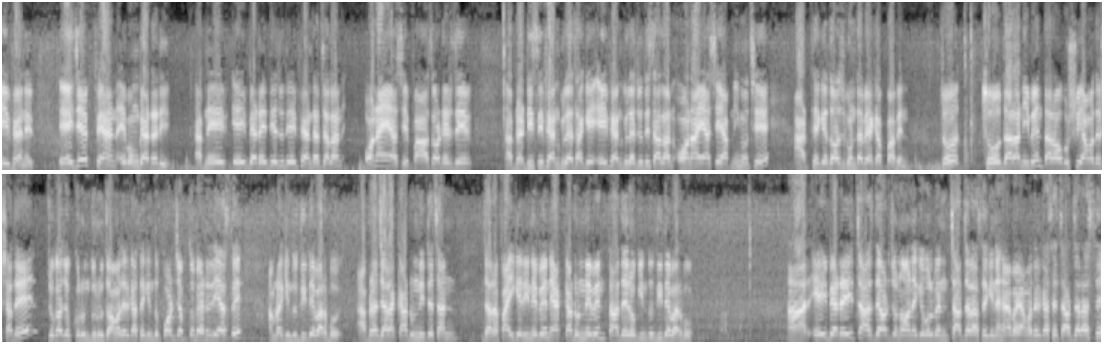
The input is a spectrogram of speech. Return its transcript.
এই ফ্যানের এই যে ফ্যান এবং ব্যাটারি আপনি এই এই ব্যাটারি দিয়ে যদি এই ফ্যানটা চালান, অনায়াসে পাঁচ ওয়াটের যে আপনার ডিসি ফ্যানগুলো থাকে, এই ফ্যানগুলো যদি চালান, অনায়াসে আপনি হচ্ছে আট থেকে দশ ঘণ্টা ব্যাকআপ পাবেন। তো সো যারা নেবেন, তারা অবশ্যই আমাদের সাথে যোগাযোগ করুন দ্রুত। আমাদের কাছে কিন্তু পর্যাপ্ত ব্যাটারি আছে, আমরা কিন্তু দিতে পারব। আপনারা যারা কার্টুন নিতে চান, যারা পাইকারি নেবেন, এক কার্টুন নেবেন, তাদেরও কিন্তু দিতে পারব। আর এই ব্যাটারি চার্জ দেওয়ার জন্য অনেকে বলবেন চার্জার আছে কিনা? হ্যাঁ ভাই, আমাদের কাছে চার্জার আছে।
